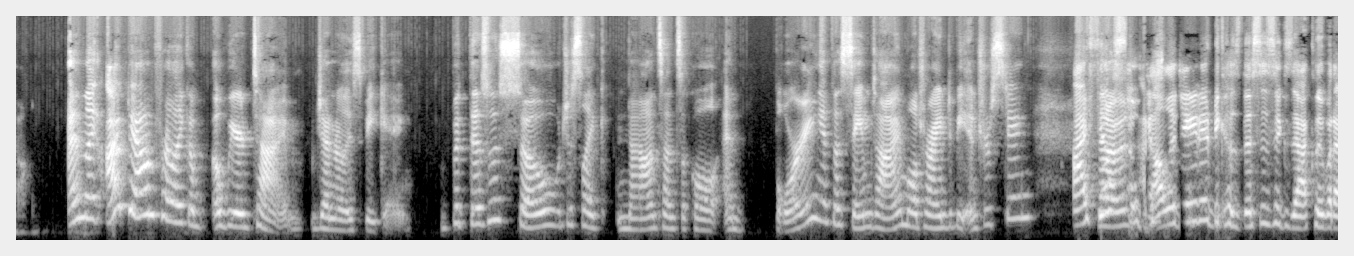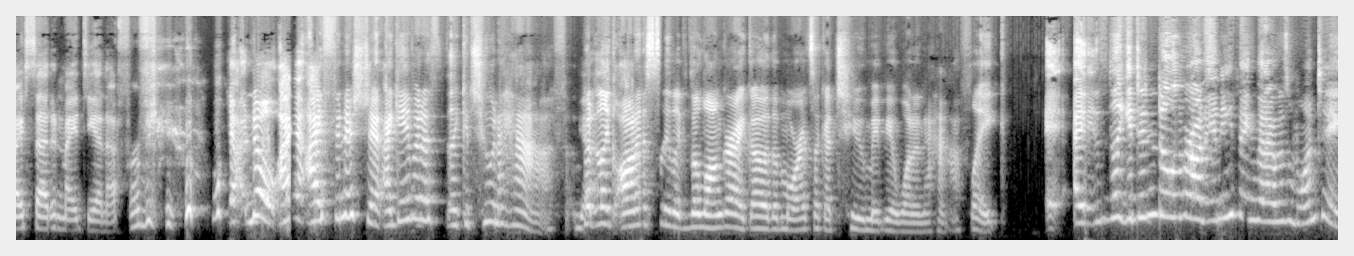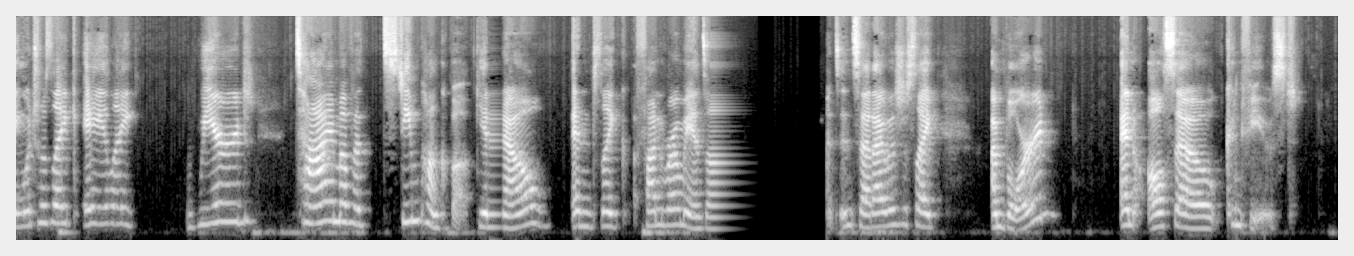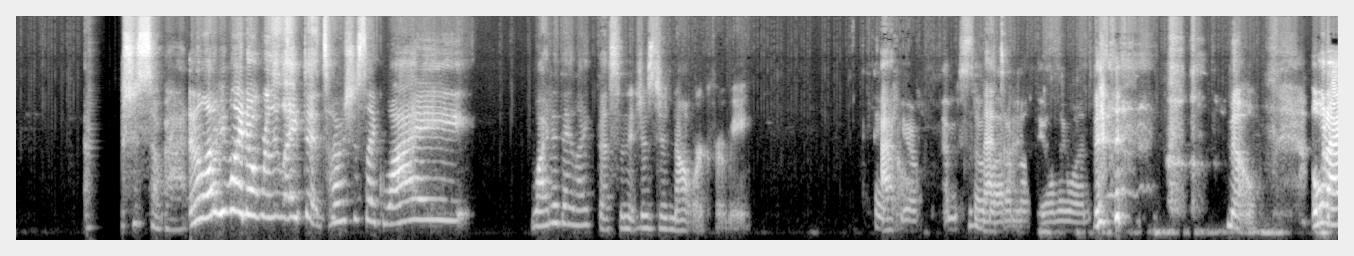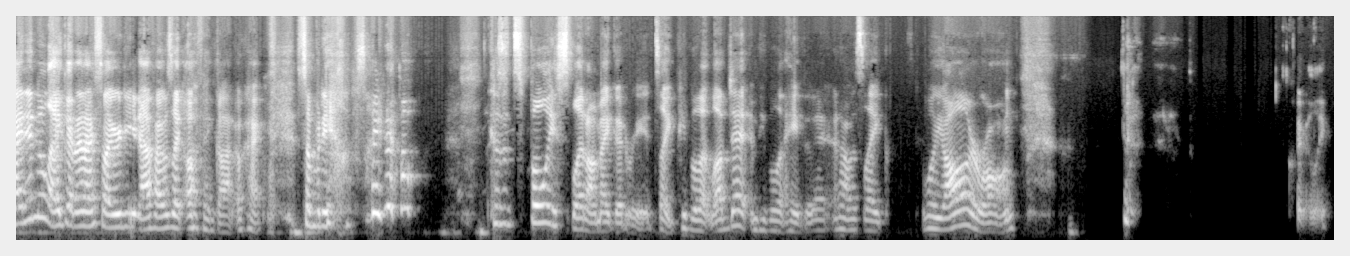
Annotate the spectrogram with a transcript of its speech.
and like i'm down for like a, a weird time generally speaking but this was so just like nonsensical and boring at the same time while trying to be interesting I feel I was- so validated because this is exactly what I said in my DNF review. yeah no i i finished it i gave it a like a two and a half Yeah. but like honestly like the longer i go the more it's like a two maybe a one and a half like it, I like it didn't deliver on anything that i was wanting which was like a like weird time of a steampunk book you know? And like fun romance on instead i was just like i'm bored and also confused. It was just so bad. And a lot of people i know really liked it. So i was just like why why did they like this? And it just did not work for me. Thank At all. You. I'm so bad glad I'm not the only one. no when i didn't like it and i saw your dnf i was like oh thank god okay somebody else i know because it's fully split on my goodreads like people that loved it and people that hated it and i was like well y'all are wrong Clearly.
